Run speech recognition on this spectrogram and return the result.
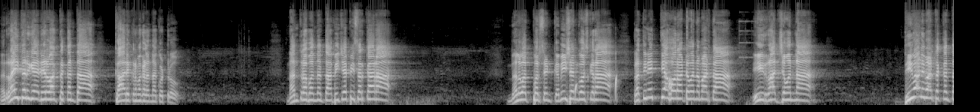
ರೈತರಿಗೆ ನೆರವಾಗ್ತಕ್ಕಂತ ಕಾರ್ಯಕ್ರಮಗಳನ್ನ ಕೊಟ್ಟರು ನಂತರ ಬಂದಂತ ಬಿಜೆಪಿ ಸರ್ಕಾರ. ನಲವತ್ ಪರ್ಸೆಂಟ್ ಕಮಿಷನ್ಗೋಸ್ಕರ ಪ್ರತಿನಿತ್ಯ ಹೋರಾಟವನ್ನ ಮಾಡ್ತಾ ಈ ರಾಜ್ಯವನ್ನ ದಿವಾಳಿ ಮಾಡ್ತಕ್ಕಂತ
